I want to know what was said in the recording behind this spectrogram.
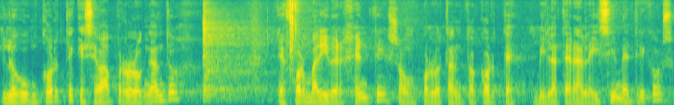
Y luego un corte que se va prolongando de forma divergente, son por lo tanto cortes bilaterales y simétricos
